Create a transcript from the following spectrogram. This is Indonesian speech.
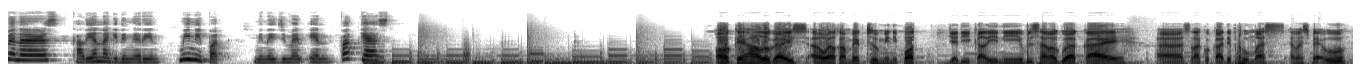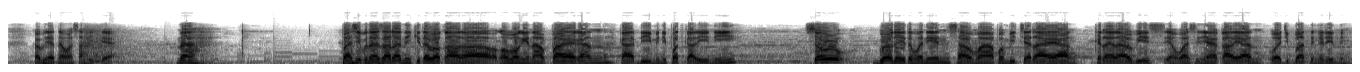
Manajemeners, kalian lagi dengerin Minipod, Manajemen in Podcast. Oke, halo guys, uh, welcome back to Minipod. Jadi kali ini bersama gua Kai, uh, selaku Kadip Humas MSPU, Kabinet Nama Sahid ya. Nah, pasti penasaran nih kita bakal uh, ngomongin apa ya kan di Minipod kali ini. So, gue udah ditemenin sama pembicara yang keren abis, yang pastinya kalian wajib banget dengerin nih.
